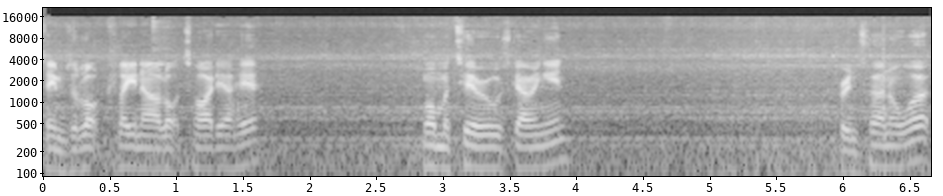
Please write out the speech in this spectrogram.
Seems a lot cleaner, a lot tidier here. More materials going in for internal work.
